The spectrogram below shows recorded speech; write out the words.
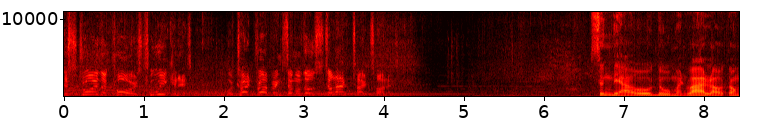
Destroy the cores to weaken it, or try dropping some of those stalactites on it. ซึ่งเดี๋ยวดูเหมือนว่าเราต้อง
